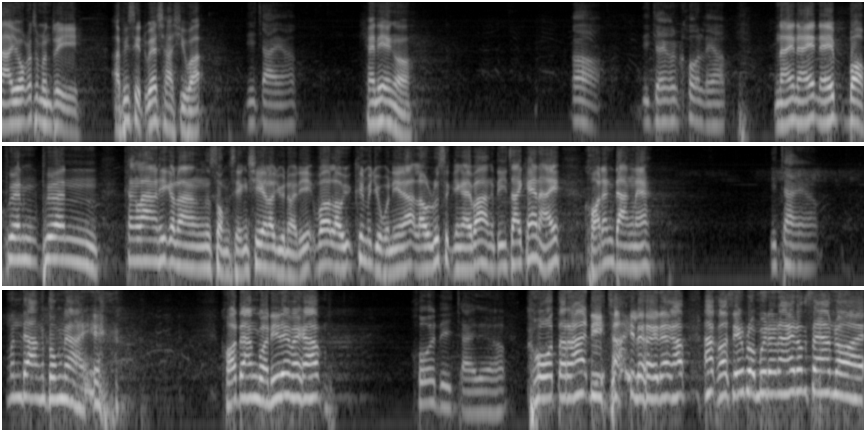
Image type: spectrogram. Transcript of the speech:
นายกรัฐมนตรี อภิสิทธิ์เวชชาชีวะ ดีใจครับ แค่นี้เองเหรอ ก็ดีใจโคตรๆเลยครับ ไหนไหนไหนบอกเพื่อนเพื่อนข้างล่างที่กำลังส่งเสียงเชียร์เราอยู่หน่อยดิว่าเราขึ้นมาอยู่วันนี้นะเรารู้สึกยังไงบ้าง ดีใจแค่ไหน ขอดังๆนะ ดีใจครับ มันดังตรงไหน ขอดังกว่านี้ได้ไหมครับ โคตรดีใจเลยครับ โคตระดีใจเลยนะครับอะขอเสียงปรบมือดังๆให้น้องแซมหน่อย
